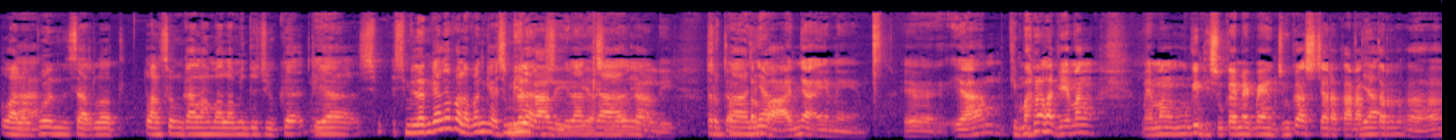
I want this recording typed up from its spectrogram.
walaupun Charlotte langsung kalah malam itu juga dia se- sembilan kali apa delapan kali? Sembilan, Iya. kali, sembilan iya, kali. Kali. Sudah Terbanyak. terbanyak ini. Ya, ya gimana lagi emang memang mungkin disukai McMahon juga secara karakter. Ya. eh.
